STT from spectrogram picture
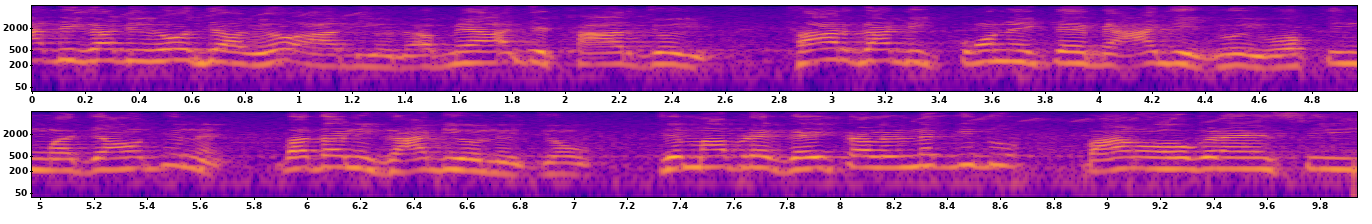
આડી ગાડી રોજ આવ્યો આડીઓને. મેં આજે થાર જોઈ, થાર ગાડી કોને કે મેં આજે જોઈ વોકિંગમાં જાઉં છું ને, બધાની ગાડીઓને જોઉં. જેમ આપણે ગઈકાલે ન કીધું, બાણું ઓગણએંસી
